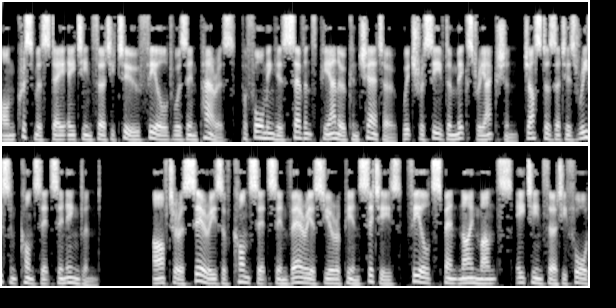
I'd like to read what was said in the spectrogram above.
On Christmas Day 1832 Field was in Paris, performing his seventh piano concerto, which received a mixed reaction, just as at his recent concerts in England. After a series of concerts in various European cities, Field spent nine months 1834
